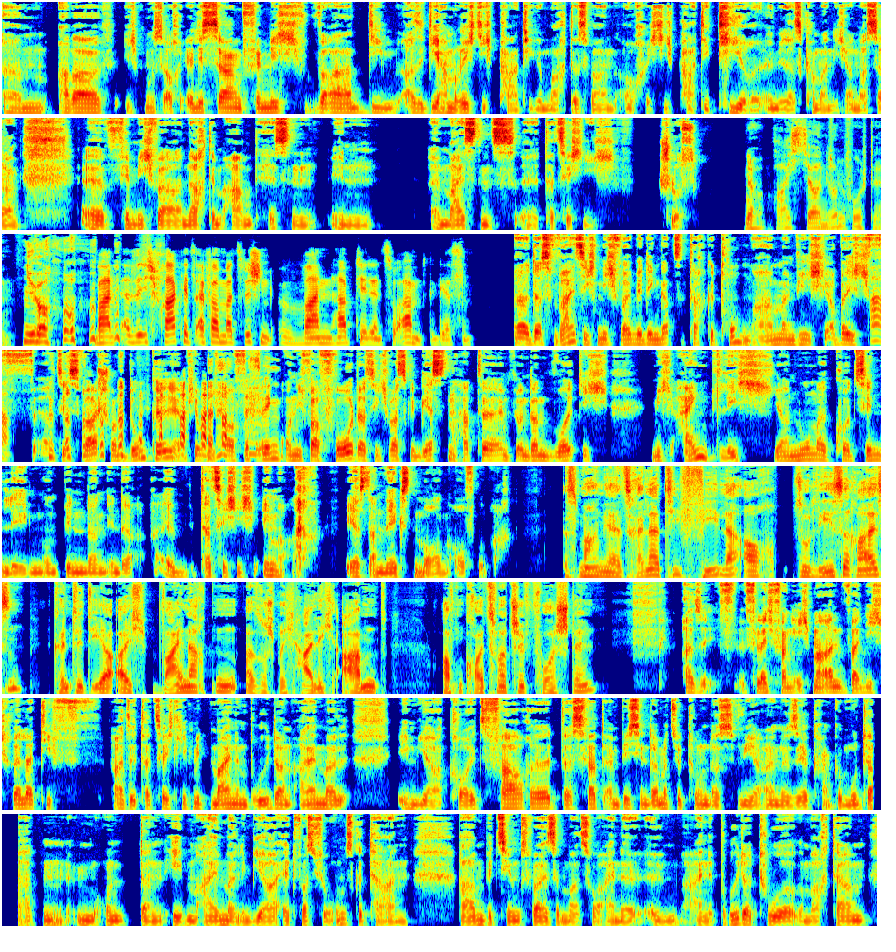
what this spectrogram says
Ähm, aber ich muss auch ehrlich sagen, für mich war die, also die haben richtig Party gemacht. Das waren auch richtig Partytiere. Irgendwie, das kann man nicht anders sagen. Äh, für mich war nach dem Abendessen in äh, meistens äh, tatsächlich Schluss. Ja, reicht ja, kann ne? ich mir vorstellen. Ja. wann, also ich frage jetzt einfach mal zwischen, wann habt ihr denn zu Abend gegessen? Äh, das weiß ich nicht, weil wir den ganzen Tag getrunken haben. Ich, aber ich, ah. also es war schon dunkel und ich, war Deswegen. und ich war froh, dass ich was gegessen hatte. Und dann wollte ich mich eigentlich ja nur mal kurz hinlegen und bin dann in der äh, tatsächlich immer erst am nächsten Morgen aufgewacht. Es machen ja jetzt relativ viele auch so Lesereisen. Könntet ihr euch Weihnachten, also sprich Heiligabend, auf dem Kreuzfahrtschiff vorstellen? Also vielleicht fange ich mal an, weil ich relativ also tatsächlich mit meinen Brüdern einmal im Jahr Kreuz fahre. Das hat ein bisschen damit zu tun, dass wir eine sehr kranke Mutter hatten und dann eben einmal im Jahr etwas für uns getan haben, beziehungsweise mal so eine, ähm, eine Brüdertour gemacht haben.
